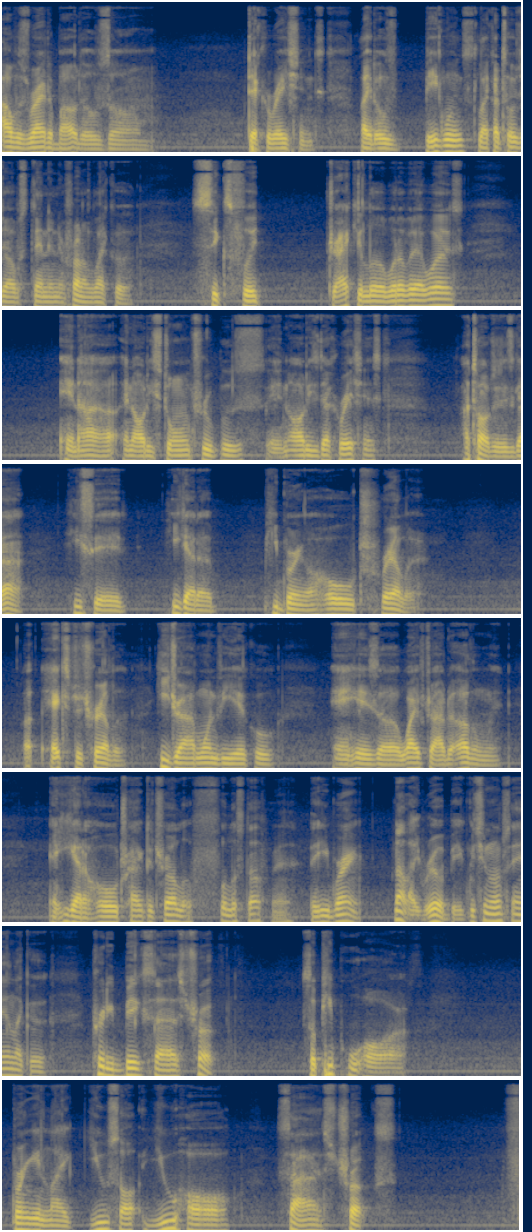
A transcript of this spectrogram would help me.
I was right about those um decorations, like those big ones. Like I told you, I was standing in front of like a six foot Dracula or whatever that was. And uh and all these stormtroopers and all these decorations. I talked to this guy. He said he got a he bring a whole trailer, a extra trailer. He drive one vehicle, and his uh, wife drive the other one, and he got a whole tractor trailer full of stuff, man, that he bring. Not like real big, but you know what I'm saying, like a pretty big size truck. So people are bringing like U-Haul size trucks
